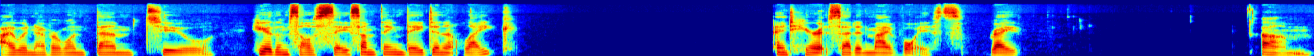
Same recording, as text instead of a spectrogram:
I would never want them to hear themselves say something they didn't like and hear it said in my voice, right? Um,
